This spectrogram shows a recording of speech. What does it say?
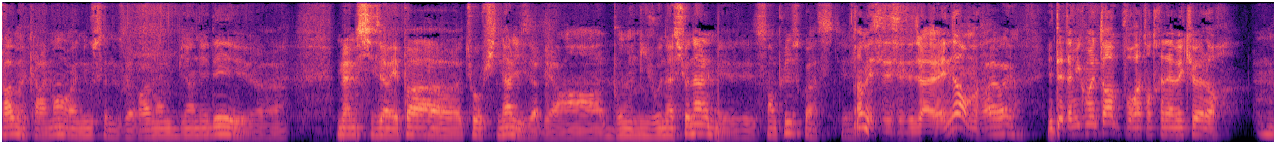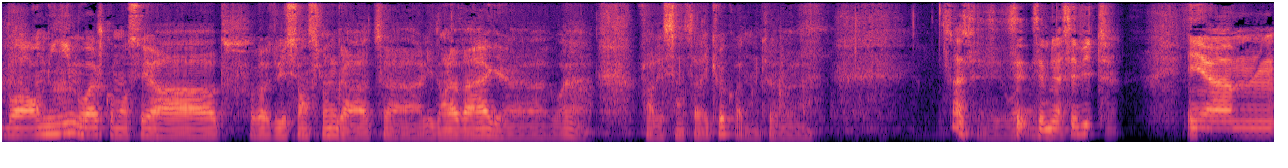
Ah, mais carrément, ouais, nous, ça nous a vraiment bien aidé. et, euh, même s'ils avaient pas, euh, tu vois, au final, ils avaient un bon niveau national, mais sans plus, quoi. C'était. Non, mais c'est c'est déjà énorme. Ouais, ouais. Et t'as mis combien de temps pour t'entraîner avec eux, alors? Bon, en minime, ouais, je commençais à pff, les séances longues, à, à aller dans la vague, euh, ouais, à faire les séances avec eux, quoi. Donc, euh, Ah, c'est- C'est ouais. c'est venu assez vite. Et euh,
